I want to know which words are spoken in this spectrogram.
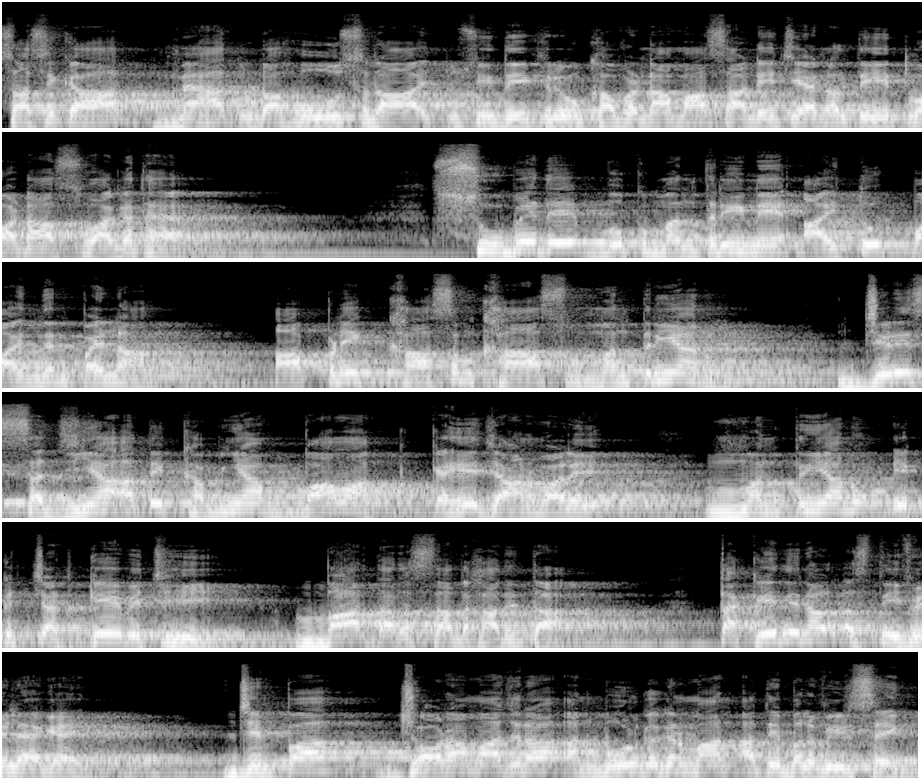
ਸਤਿ ਸ਼੍ਰੀ ਅਕਾਲ, ਮੈਂ ਹਾਂ ਤੁਹਾਡਾ ਹੋਸ ਰਾਜ। ਤੁਸੀਂ ਦੇਖ ਰਹੇ ਹੋ ਖਬਰਨਾਮਾ, ਸਾਡੇ ਚੈਨਲ ਤੇ ਤੁਹਾਡਾ ਸਵਾਗਤ ਹੈ। ਸੂਬੇ ਦੇ ਮੁੱਖ ਮੰਤਰੀ ਨੇ ਅੱਜ ਤੋਂ 5 ਦਿਨ ਪਹਿਲਾਂ ਆਪਣੇ ਖਾਸਮ ਖਾਸ ਮੰਤਰੀਆਂ ਨੂੰ, ਜਿਹੜੇ ਸੱਜੀਆਂ ਅਤੇ ਖੱਬੀਆਂ ਬਾਹਾਂ ਕਹੇ ਜਾਣ ਵਾਲੇ ਮੰਤਰੀਆਂ ਨੂੰ ਇੱਕ ਝਟਕੇ ਵਿੱਚ ਹੀ ਬਾਹਰ ਦਾ ਰਸਤਾ ਦਿਖਾ ਦਿੱਤਾ। ਧੱਕੇ ਦੇ ਨਾਲ ਅਸਤੀਫੇ ਲੈ ਗਏ। ਜਿੰਪਾ, ਜੋੜਾ ਮਾਜਰਾ, ਅਨਮੋਲ ਗਗਨਮਾਨ ਅਤੇ ਬਲਵੀਰ ਸਿੰਘ।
